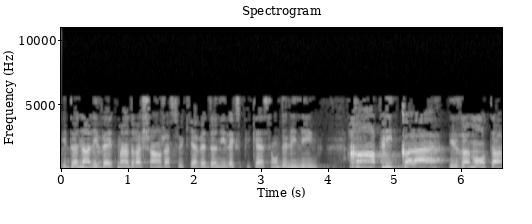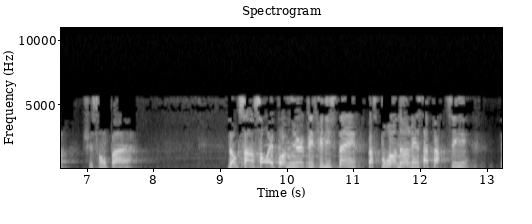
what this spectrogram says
et donna les vêtements de rechange à ceux qui avaient donné l'explication de l'énigme. Rempli de colère, il remonta chez son père. Donc Samson est pas mieux que les Philistins, parce que pour honorer sa partie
